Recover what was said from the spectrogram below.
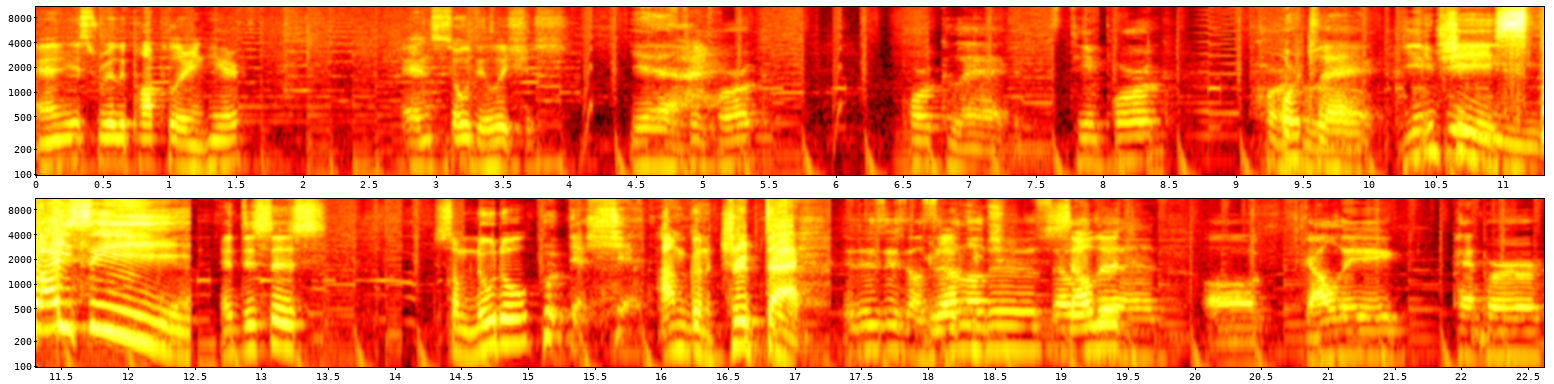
and it's really popular in here, and so delicious. Yeah. Steamed pork, pork leg, steamed pork, pork, pork leg, leg, kimchi, spicy, and this is some noodle. Put that shit. I'm gonna drip that. This is a salad, salad, Salad. uh, garlic, pepper.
